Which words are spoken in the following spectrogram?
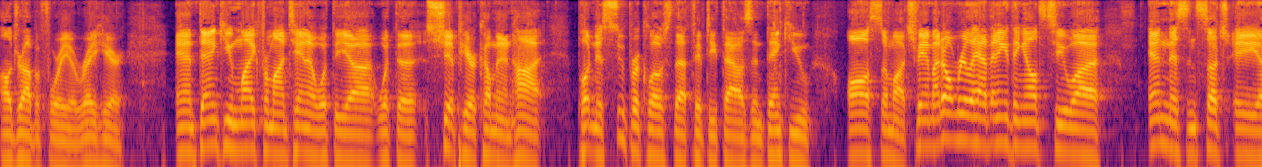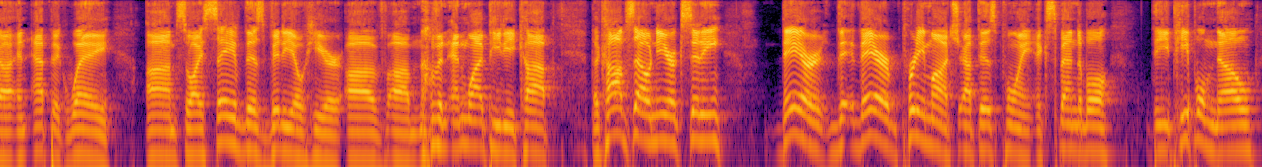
I'll drop it for you right here. And thank you, Mike from Montana, with the uh, with the ship here coming in hot, putting us super close to that fifty thousand. Thank you all so much, fam. I don't really have anything else to uh, end this in such a uh, an epic way. Um, so I saved this video here of um, of an NYPD cop. The cops out in New York City, they are they are pretty much at this point expendable. The people know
